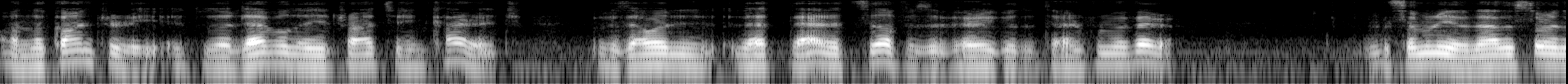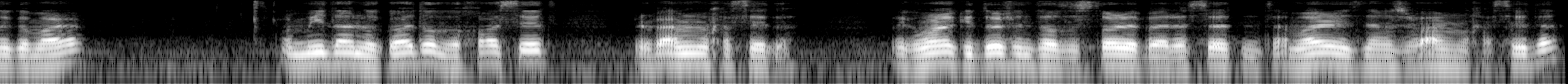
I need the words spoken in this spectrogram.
On the contrary, it was a level that he tried to encourage because that would, that that itself is a very good deterrent from Avera. And similarly, another story in the Gemara, Amidan Legodol v'Chosid Rav Amram. The Gemara Kiddushin tells a story about a certain Tamari, his name was Rav Amram Chasida,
